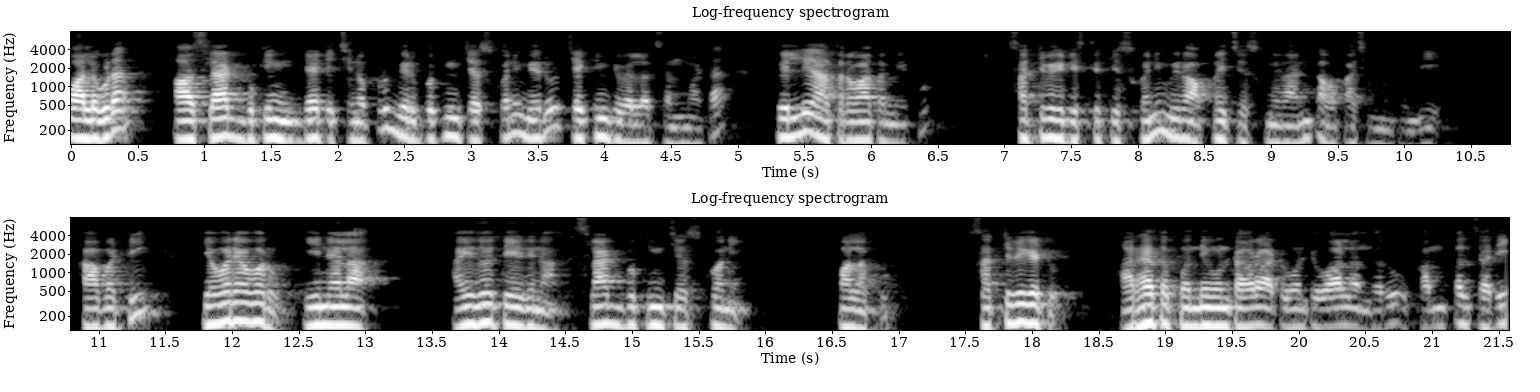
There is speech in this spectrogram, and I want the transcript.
వాళ్ళు కూడా ఆ స్లాట్ బుకింగ్ డేట్ ఇచ్చినప్పుడు మీరు బుకింగ్ చేసుకొని మీరు చెక్కింగ్కి వెళ్ళొచ్చు అనమాట వెళ్ళి ఆ తర్వాత మీకు సర్టిఫికేట్ ఇస్తే తీసుకొని మీరు అప్లై చేసుకునే దానికి అవకాశం ఉంటుంది. కాబట్టి ఎవరెవరు ఈ నెల ఐదో తేదీన స్లాట్ బుకింగ్ చేసుకొని వాళ్ళకు సర్టిఫికెట్ అర్హత పొంది ఉంటారో అటువంటి వాళ్ళందరూ కంపల్సరీ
